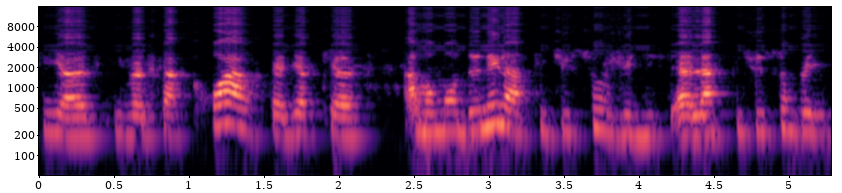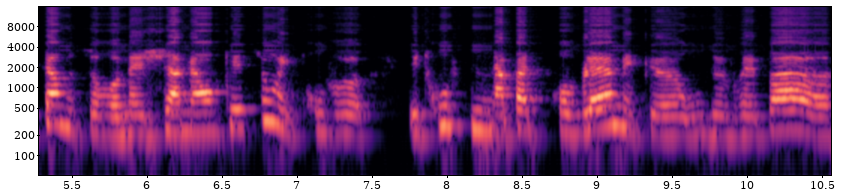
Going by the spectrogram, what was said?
ce qu'ils veulent faire croire, c'est-à-dire que à un moment donné, l'institution euh, l'institution policière ne se remet jamais en question et trouve, et trouve qu'il n'y a pas de problème et qu'on ne devrait pas euh,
